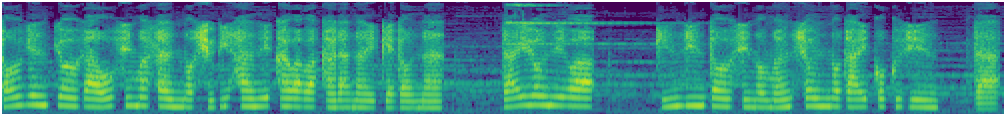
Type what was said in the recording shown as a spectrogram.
桃源郷が大島さんの守備範囲かはわからないけどな。第4位は、近隣同士のマンションの外国人、だ。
